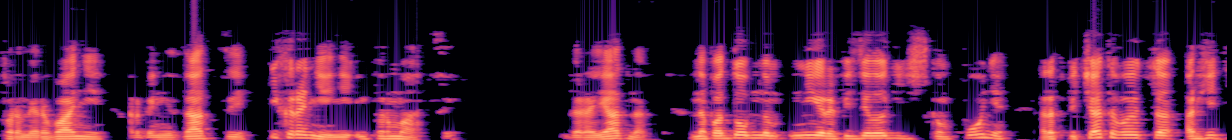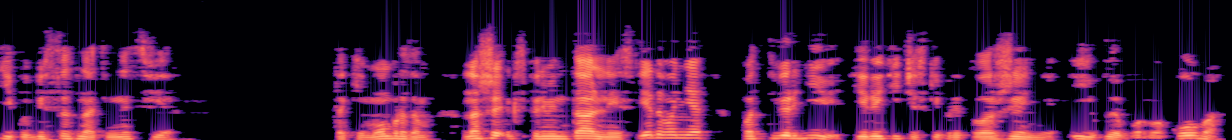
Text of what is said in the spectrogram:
формировании, организации и хранении информации. Вероятно, на подобном нейрофизиологическом фоне распечатываются архетипы бессознательной сферы. Таким образом, наши экспериментальные исследования подтвердили теоретические предположения И. Бурлакова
